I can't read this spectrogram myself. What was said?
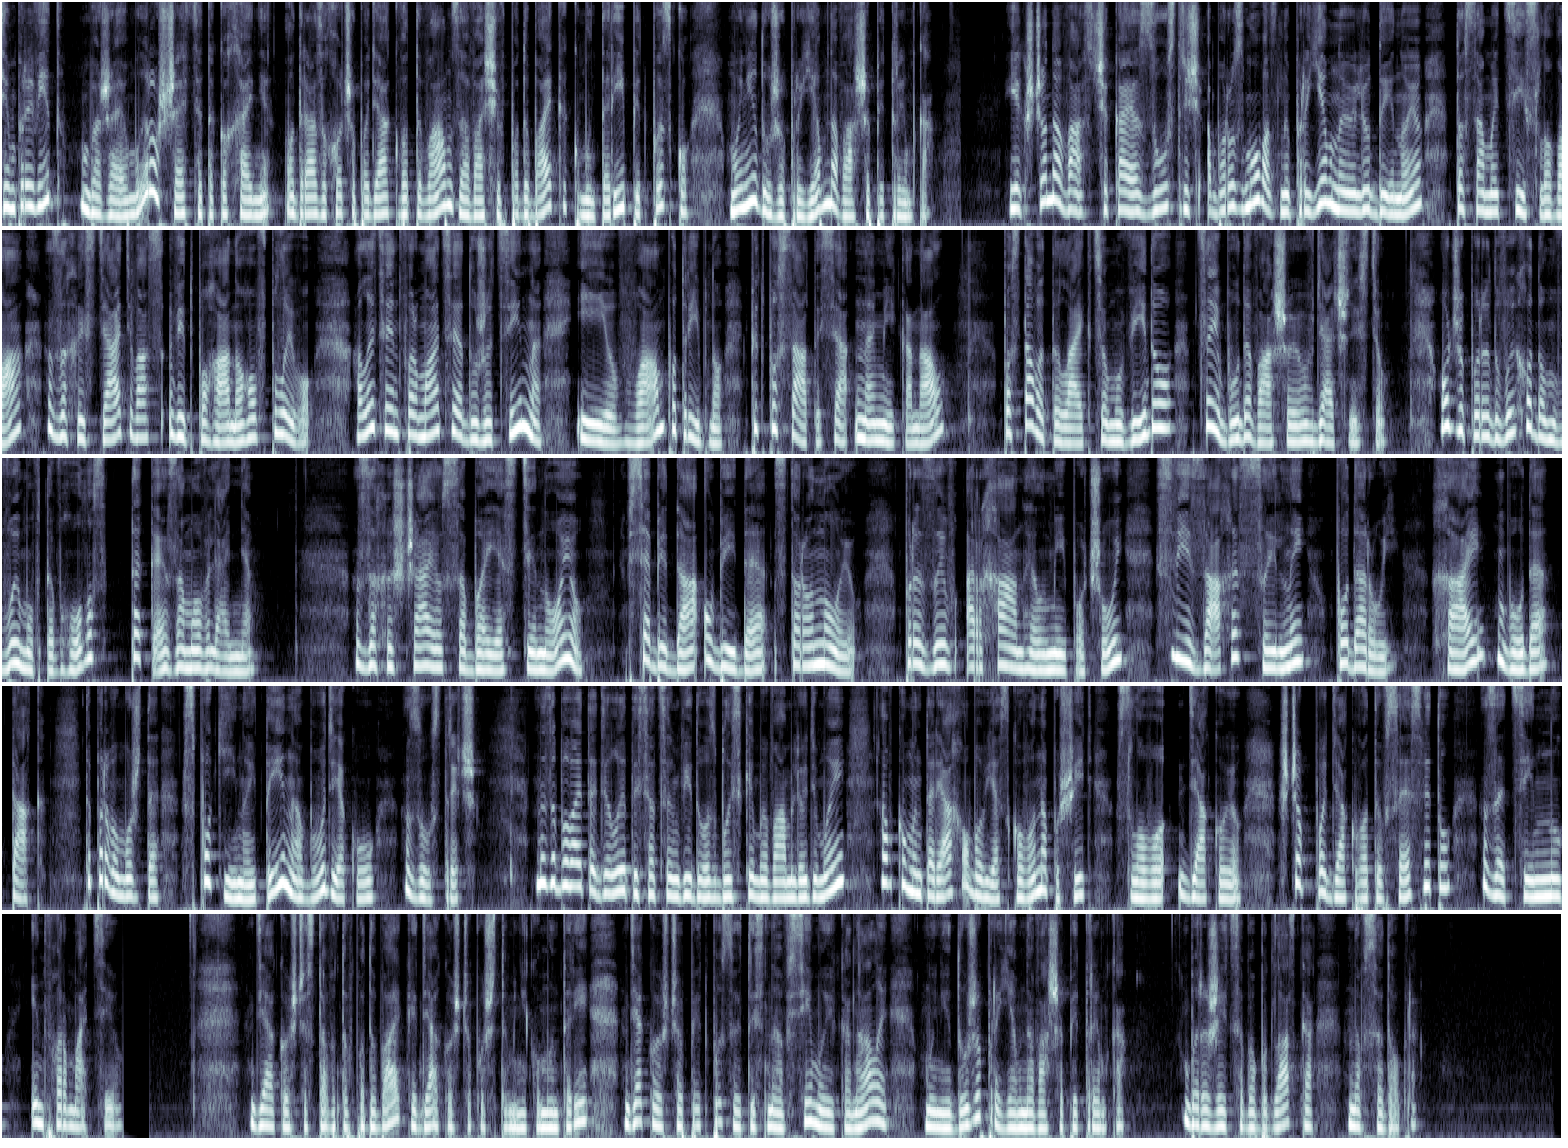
Всім привіт! Бажаю миру, щастя та кохання. Одразу хочу подякувати вам за ваші вподобайки, коментарі, підписку. Мені дуже приємна ваша підтримка. Якщо на вас чекає зустріч або розмова з неприємною людиною, то саме ці слова захистять вас від поганого впливу. Але ця інформація дуже цінна і вам потрібно підписатися на мій канал, поставити лайк цьому відео, це і буде вашою вдячністю. Отже, перед виходом вимовте вголос таке замовляння. Захищаю себе я стіною, вся біда обійде стороною. Призив Архангел мій почуй, свій захист сильний подаруй. Хай буде так. Тепер ви можете спокійно йти на будь-яку зустріч. Не забувайте ділитися цим відео з близькими вам людьми, а в коментарях обов'язково напишіть слово дякую, щоб подякувати Всесвіту за цінну інформацію. Дякую, що ставите вподобайки, дякую, що пишете мені коментарі, дякую, що підписуєтесь на всі мої канали. Мені дуже приємна ваша підтримка. Бережіть себе, будь ласка, на все добре.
